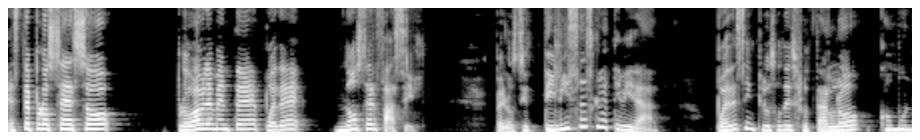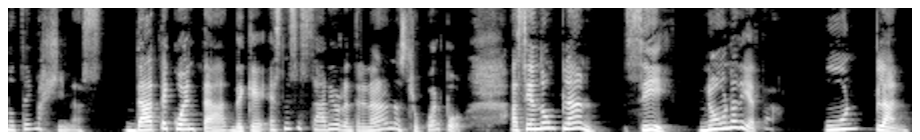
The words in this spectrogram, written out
Este proceso probablemente puede no ser fácil, pero si utilizas creatividad, puedes incluso disfrutarlo como no te imaginas. Date cuenta de que es necesario reentrenar a nuestro cuerpo haciendo un plan. Sí, no una dieta, un plan,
